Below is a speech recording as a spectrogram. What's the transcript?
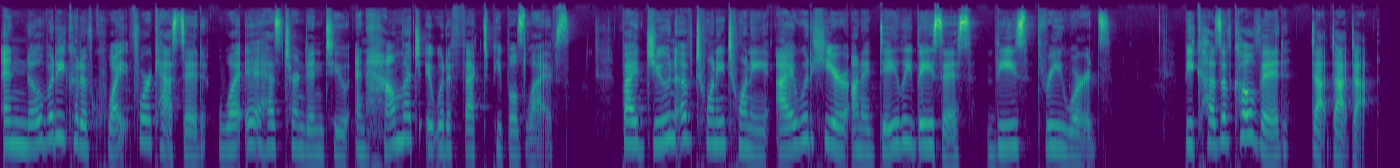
and nobody could have quite forecasted what it has turned into and how much it would affect people's lives. By June of 2020, I would hear on a daily basis these three words because of COVID, dot, dot, dot.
